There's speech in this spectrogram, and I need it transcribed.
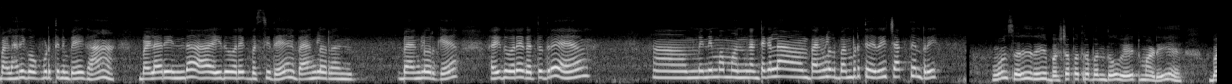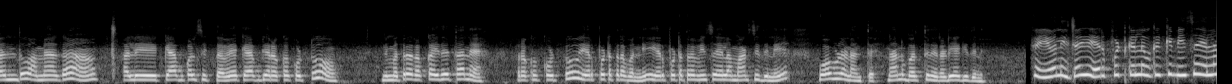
ಬಳ್ಳಾರಿಗೆ ಹೋಗ್ಬಿಡ್ತೀನಿ ಬೇಗ. ಬಳ್ಳಾರಿಯಿಂದ ಐದುವರೆಗೆ ಬಸ್ಸಿದೆ ಬ್ಯಾಂಗ್ಳೂರ್ ಬ್ಯಾಂಗ್ಳೂರ್ಗೆ. ಐದುವರೆಗೆ ಹತ್ತಿದ್ರೆ ಮಿನಿಮಮ್ ಒಂದು ಗಂಟೆಗೆಲ್ಲ ಬ್ಯಾಂಗ್ಳೂರ್ ಬಂದ್ಬಿಡ್ತೀನಿ ರೀಚ್ ಆಗ್ತೀನಿ ರೀ. ಹ್ಞೂ ಸರಿ ರೀ ಬಸ್ ಸ್ಟಾಪ್ ಹತ್ರ ಬಂದು ವೆಯ್ಟ್ ಮಾಡಿ. ಬಂದು ಆಮ್ಯಾಗ ಅಲ್ಲಿ ಕ್ಯಾಬ್ಗಳು ಸಿಗ್ತವೆ ಕ್ಯಾಬ್ಗೆ ರೊಕ್ಕ ಕೊಟ್ಟು ನಿಮ್ಮ ಹತ್ರ ರೊಕ್ಕ ಇದೆ ತಾನೇ. ರೊಕ್ಕ ಕೊಟ್ಟು ಏರ್ಪೋರ್ಟ್ ಹತ್ರ ಬನ್ನಿ. ಏರ್ಪೋರ್ಟ್ ಹತ್ರ ವೀಸಾ ಎಲ್ಲ ಮಾಡಿಸಿದ್ದೀನಿ. ಹೋಗ್ಬಿಡೋಣಂತೆ. ನಾನು ಬರ್ತೀನಿ ರೆಡಿಯಾಗಿದ್ದೀನಿ ಅಯ್ಯೋ ನಿಜ ಏರ್ಪೋರ್ಟ್ಗೆಲ್ಲ ಹೋಗೋಕ್ಕೆ ವೀಸಾ ಎಲ್ಲ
